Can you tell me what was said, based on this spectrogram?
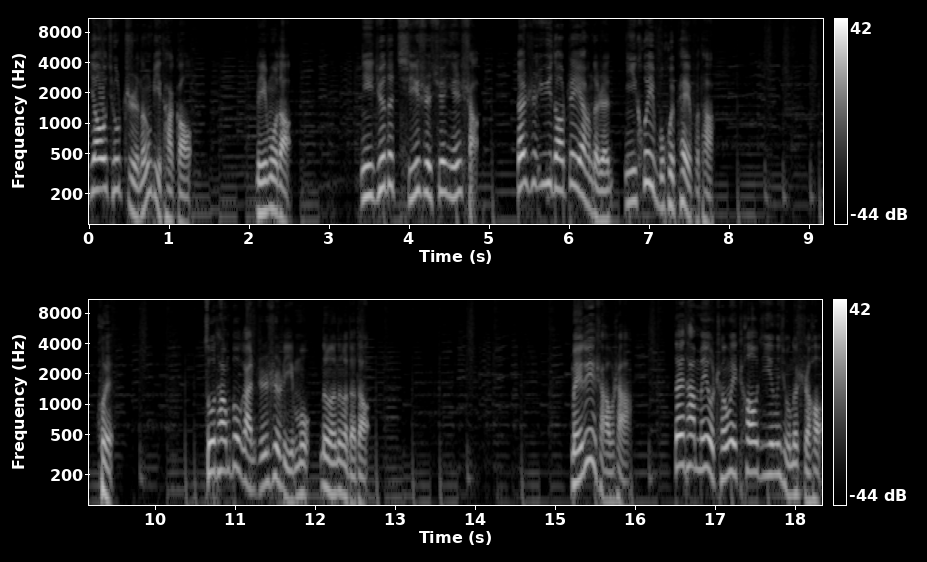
要求只能比他高。李牧道：“你觉得骑士宣言少，但是遇到这样的人，你会不会佩服他？”会。苏汤不敢直视李牧，讷讷的道：“美队傻不傻？在他没有成为超级英雄的时候，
